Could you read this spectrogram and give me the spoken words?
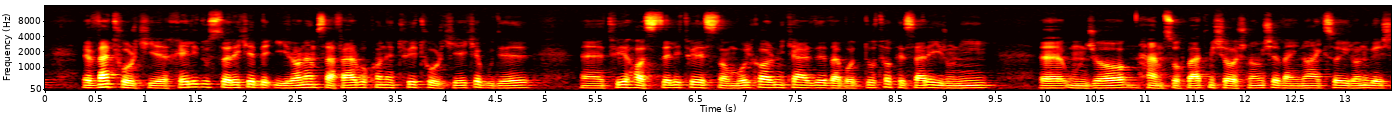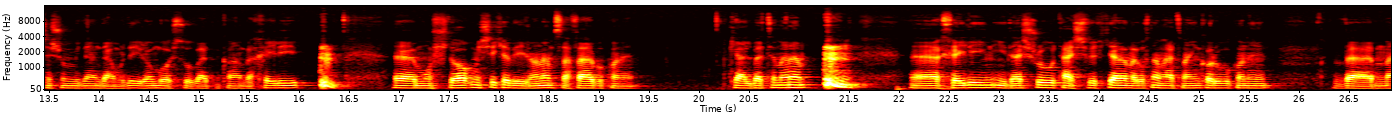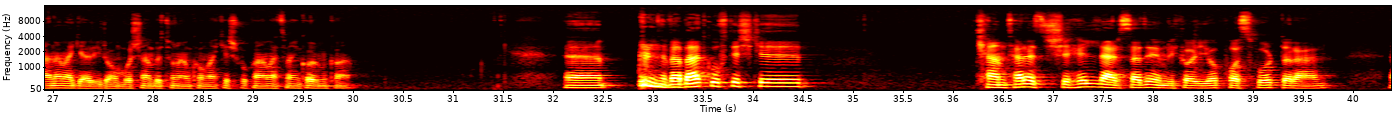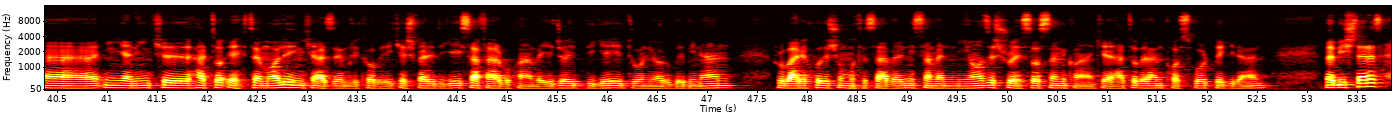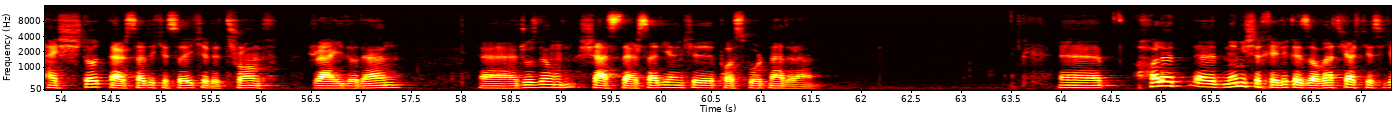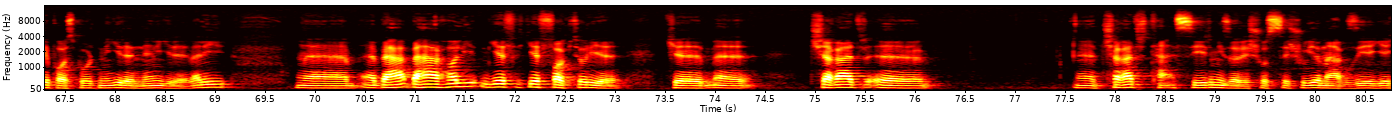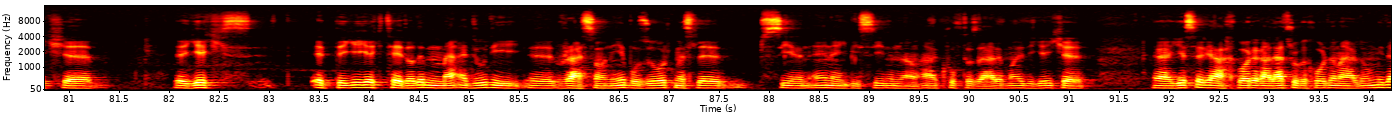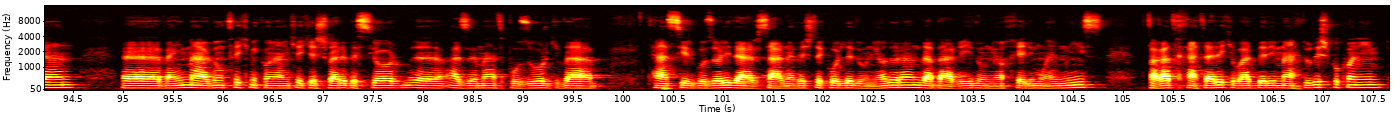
و ترکیه. خیلی دوست داره که به ایران هم سفر بکنه. توی ترکیه که بوده توی هاستلی توی استانبول کار می‌کرده و با دو تا پسر ایرانی اونجا هم صحبت میشه آشنا میشه و اینا عکسای ایرانو بهش نشون میدن. در مورد ایران باش صحبت می‌کنن و خیلی مشتاق میشه که به ایران هم سفر بکنه. که البته منم خیلی این ایدهش رو تشویق کردم و گفتم حتما این کارو بکنه و منم اگر ایران باشم بتونم کمکش بکنم حتما این کارو می‌کنم. و بعد گفتش که کمتر از چهل درصد امریکایی ها پاسپورت دارن. این یعنی اینکه حتی احتمال اینکه از امریکا به یک کشور دیگه ای سفر بکنن و یه جای دیگه دنیا رو ببینن رو برای خودشون متصور نیستن و نیازش رو احساس نمی‌کنن که حتی برن پاسپورت بگیرن. و بیشتر از 80 درصد کسایی که به ترامپ رأی دادن جزو اون 60 درصدی هن که پاسپورت ندارن. حالا نمیشه خیلی قضاوت کرد کسی که پاسپورت می‌گیره نمی‌گیره ولی به هر حال یه فاکتوریه که چقدر چقدر تاثیر می‌ذاره شستشوی مغزی یک یک عده یک تعداد معدودی رسانه بزرگ مثل CNN, ABC نمی‌دونم هر کوفت و زهر مال دیگه ای که یه سری اخبار غلط رو به خورد مردم میدن. و این مردم فکر می‌کنن که کشور بسیار عظمت بزرگ و تاثیرگذاری در سرنوشت کل دنیا دارن و بقیه دنیا خیلی مهم نیست. فقط خطره که باید بریم محدودش بکنیم.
